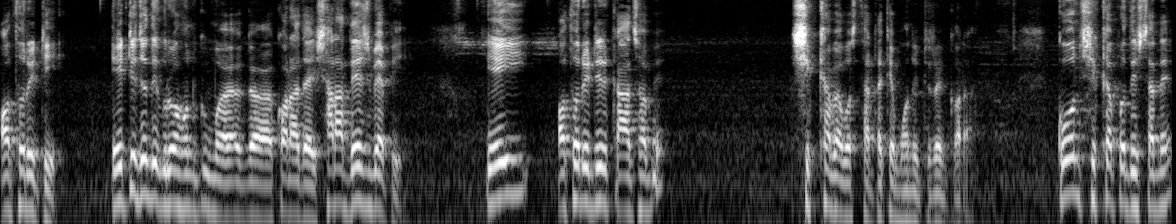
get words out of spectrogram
অথরিটি এটি যদি গ্রহণ করা যায় সারা দেশব্যাপী, এই অথরিটির কাজ হবে শিক্ষা ব্যবস্থাটাকে মনিটরিং করা। কোন শিক্ষা প্রতিষ্ঠানে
